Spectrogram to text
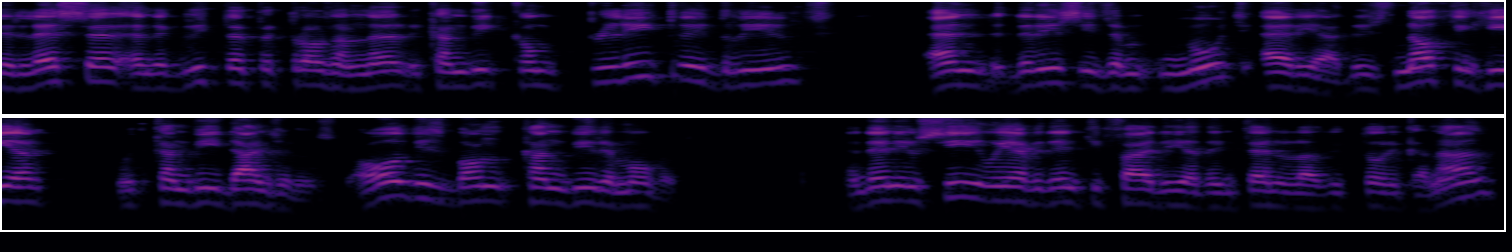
the lesser and the greater petrosal nerve can be completely drilled and there is, is a moot area. There's nothing here which can be dangerous. All these bone can be removed. And then you see we have identified here the internal auditory canal,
